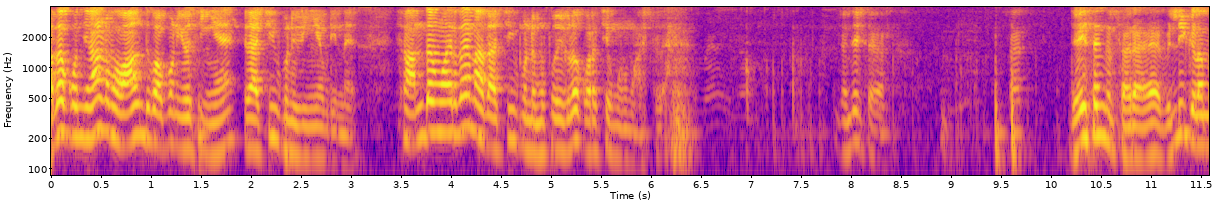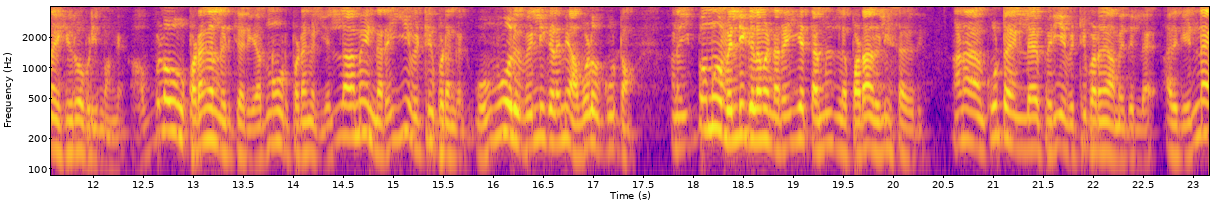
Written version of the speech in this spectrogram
அதை கொஞ்ச நாள் நம்ம வாழ்ந்து பார்ப்போம்னு யோசிங்க. இதை அச்சீவ் பண்ணிடுவீங்க அப்படின்னு. ஸோ அந்த மாதிரி தான் நான் அதை அச்சீவ் பண்ணேன். முப்பது கிலோ குறைச்சேன் மூணு மாதத்தில் சஞ்சய் சார். சார் ஜெய்சங்கர் சாரை வெள்ளிக்கிழமை ஹீரோ அப்படிம்பாங்க. அவ்வளவு படங்கள் நடித்தார் இரநூறு படங்கள். எல்லாமே நிறைய வெற்றி படங்கள். ஒவ்வொரு வெள்ளிக்கிழமையும் அவ்வளோ கூட்டம். ஆனால் இப்போவும் வெள்ளிக்கிழமை நிறைய தமிழில் படம் ரிலீஸ் ஆகுது. ஆனால் கூட்டம் இல்லை பெரிய வெற்றி படமே அமைதில்லை அதுக்கு என்ன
